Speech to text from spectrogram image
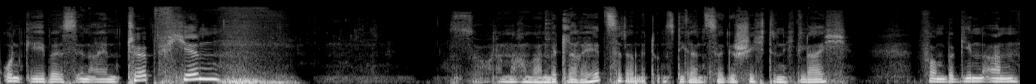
Und gebe es in ein Töpfchen. So, dann machen wir mittlere Hitze, damit uns die ganze Geschichte nicht gleich vom Beginn an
